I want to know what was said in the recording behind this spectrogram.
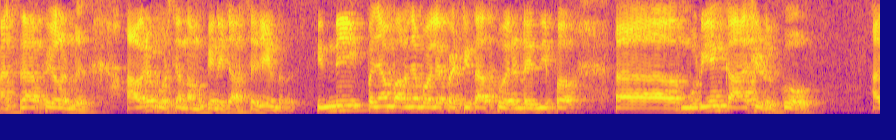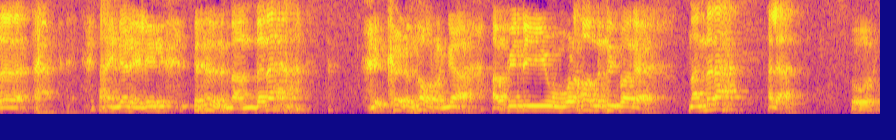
മത്സരാർത്ഥികളുണ്ട്. അവരെ കുറിച്ചാണ് നമുക്കിനി ചർച്ച ചെയ്യേണ്ടത്. ഇനി ഇപ്പം ഞാൻ പറഞ്ഞ പോലെ പെട്ടി ടാസ്ക് വരുന്നുണ്ട്. ഇനിയിപ്പോൾ മുടിയൻ കാശ് എടുക്കുമോ അത് അതിന്റെ ഇടയിൽ നന്ദന കിടന്നുറങ്ങുക. അപ്പം പിന്നെ ഈ ഊള വന്നിട്ട് പറയാ നന്ദന. അല്ല സോറി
